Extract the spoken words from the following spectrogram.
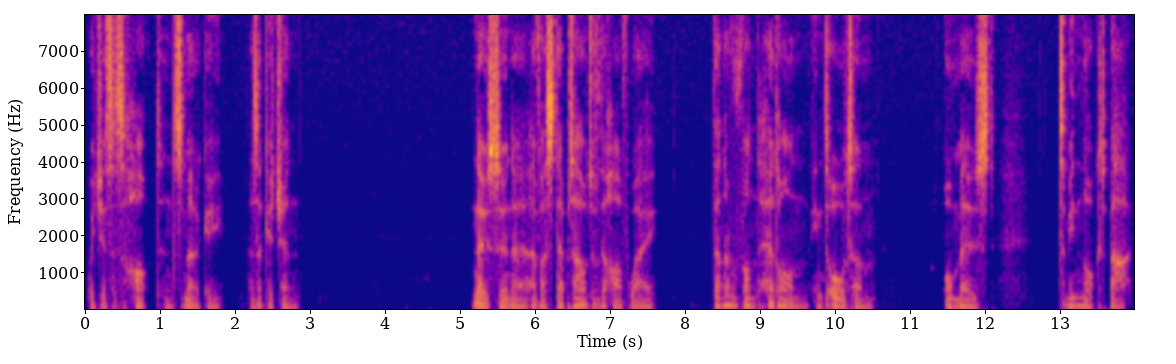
which is as hot and smoky as a kitchen. No sooner have I stepped out of the halfway than I run head on into autumn, almost to be knocked back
